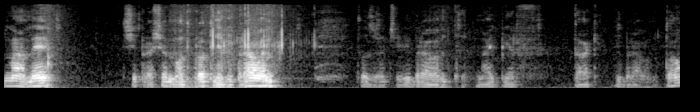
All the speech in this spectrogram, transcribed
mamy odwrotnie wybrałem to znaczy wybrałem najpierw tak wybrałem to.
